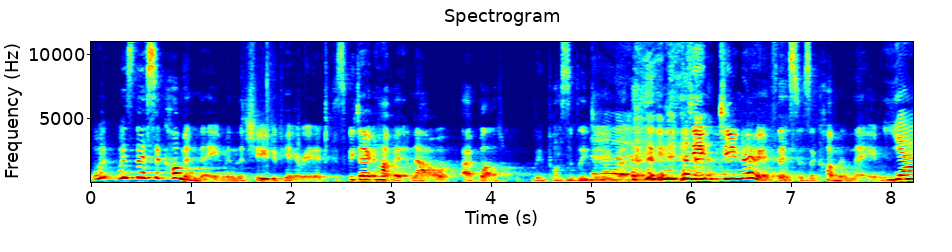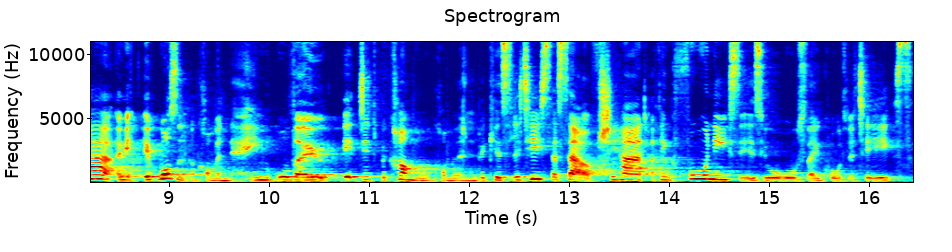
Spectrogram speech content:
was this a common name in the Tudor period? Because we don't have it now. Uh, well, we possibly no. do, but do you, do you know if this was a common name? Yeah, I mean, it wasn't a common name, although it did become more common because Lettice herself, she had, I think, four nieces who were also called Lettice,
